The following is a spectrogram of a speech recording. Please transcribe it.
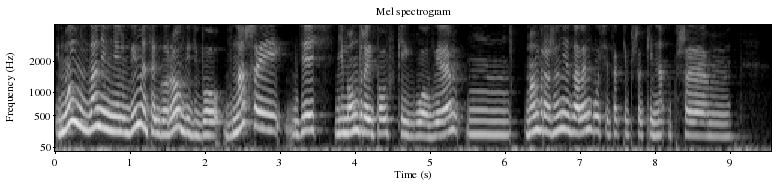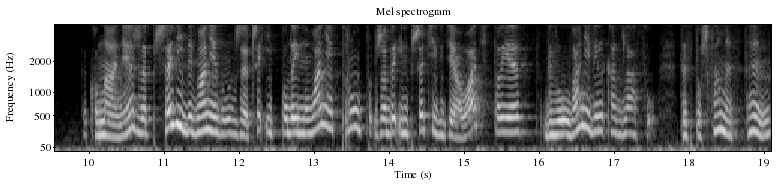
I moim zdaniem nie lubimy tego robić, bo w naszej gdzieś niemądrej polskiej głowie mm, mam wrażenie, zalęgło się takie przekina, prze, przekonanie, że przewidywanie złych rzeczy i podejmowanie prób, żeby im przeciwdziałać, to jest wywoływanie wilka z lasu. To jest tożsame z tym,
